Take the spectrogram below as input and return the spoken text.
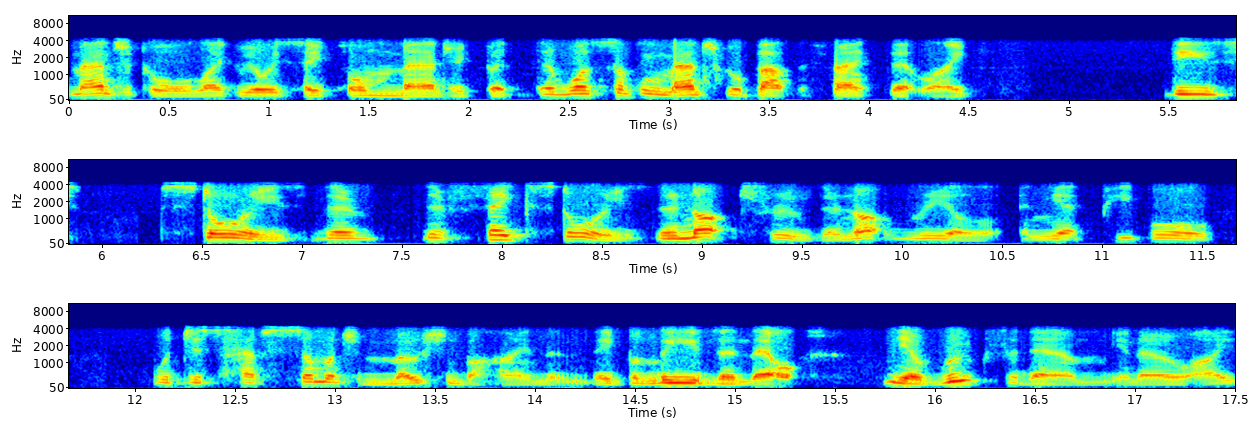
magical. Like we always say, film magic, but there was something magical about the fact that like these stories, they're they're fake stories. They're not true. They're not real, and yet people would just have so much emotion behind them. They believe them. They'll you know root for them. You know, I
